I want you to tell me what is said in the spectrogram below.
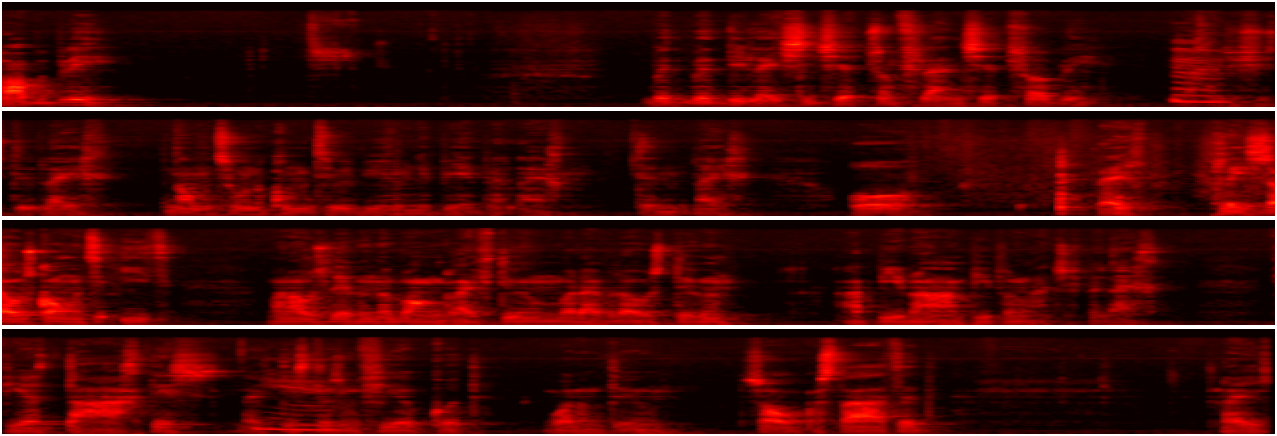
probably with with relationships and friendships probably. Like I Mm. just used to like one's wanna come into a room and you'd be a bit like didn't like or like places I was going to eat when I was living the wrong life doing whatever I was doing. I'd be around people and I'd just be like feel dark this like this doesn't feel good what I'm doing. So I started like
